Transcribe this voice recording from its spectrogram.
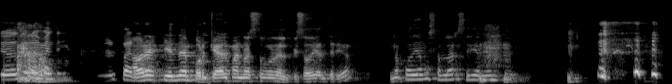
Yo solamente. Ahora entienden por qué Alma no estuvo en el episodio anterior. No podíamos hablar seriamente.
